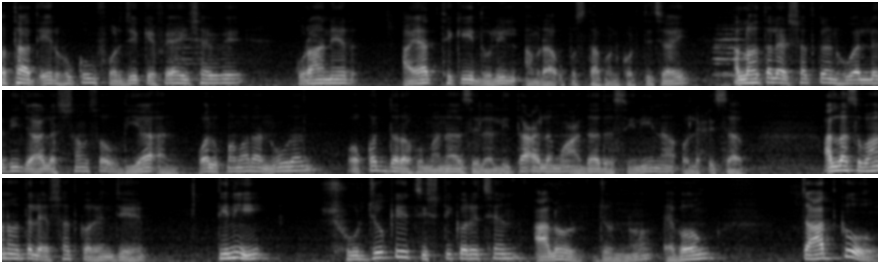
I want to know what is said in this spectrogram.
অর্থাৎ এর হুকুম ফরজে কেফেয়া হিসাবে কোরআনের আয়াত থেকেই দলিল আমরা উপস্থাপন করতে চাই। আল্লাহ তালা এরশাদ করেন হুয়াল্লাদি জাআল আশামস দিয়া আন ওয়াল কমারা নূরান ওকদ্দারাহু মানাজিলা লিতা আলামু আদাদ সিনিনা ওল হিসাব। আল্লাহ সুবাহন তালা এরশাদ করেন যে, তিনি সূর্যকে সৃষ্টি করেছেন আলোর জন্য এবং চাঁদকেও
